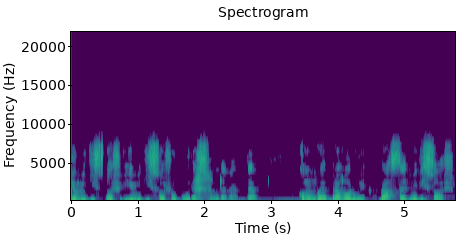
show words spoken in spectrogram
io mi dissocio, io mi dissocio pure assolutamente. Comunque, bravo lui. Basta, mi dissocio.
